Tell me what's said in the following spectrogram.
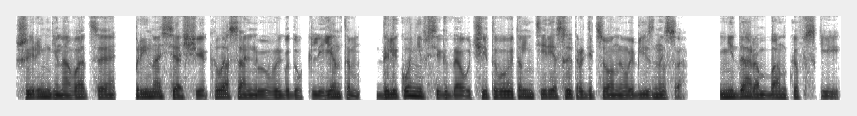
Ширинг инновация, приносящая колоссальную выгоду клиентам, далеко не всегда учитывают интересы традиционного бизнеса. Недаром банковские,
